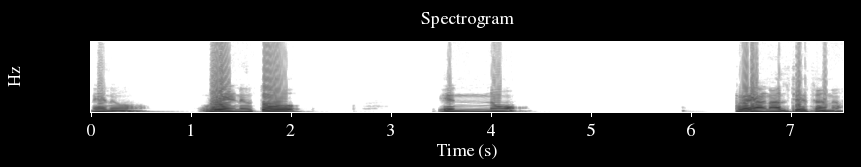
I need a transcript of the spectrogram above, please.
నేను వేణుతో ఎన్నో ప్రయాణాలు చేశాను.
